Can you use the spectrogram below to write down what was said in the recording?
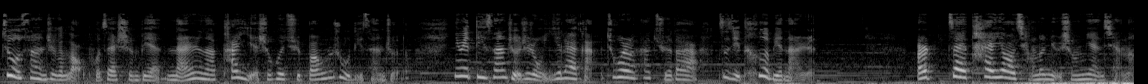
就算这个老婆在身边，男人呢他也是会去帮助第三者的，因为第三者这种依赖感就会让他觉得啊自己特别男人。而在太要强的女生面前呢，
